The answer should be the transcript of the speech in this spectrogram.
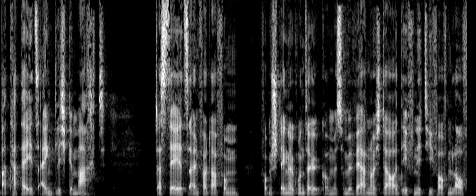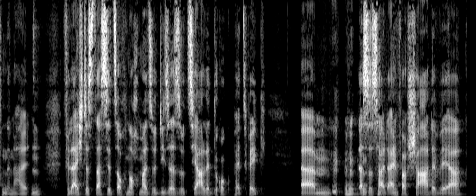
hat er jetzt eigentlich gemacht? Dass der jetzt einfach da vom, vom Stängel runtergekommen ist. Und wir werden euch da definitiv auf dem Laufenden halten. Vielleicht ist das jetzt auch nochmal so dieser soziale Druck, Patrick. Ähm, dass es halt einfach schade wäre,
